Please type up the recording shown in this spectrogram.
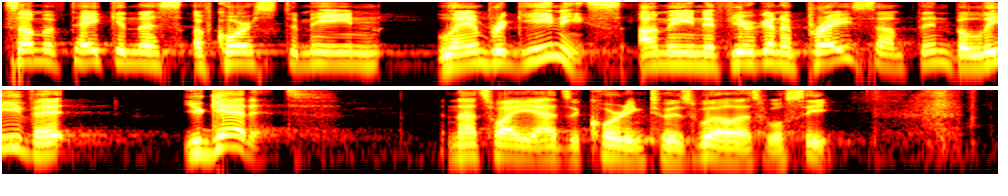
Some have taken this, of course, to mean Lamborghinis. I mean, if you're going to pray something, believe it, you get it. And that's why he adds according to his will, as we'll see.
